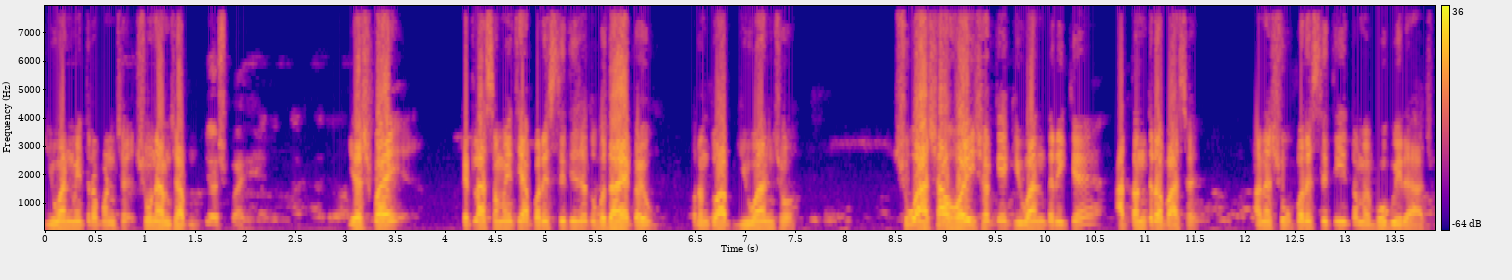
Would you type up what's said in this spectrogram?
યુવાન મિત્ર પણ છે. શું નામ છે આપનું? યશભાઈ. યશભાઈ કેટલા સમયથી આ પરિસ્થિતિ છે તો બધાએ કહ્યું પરંતુ આપ યુવાન છો. શું આશા હોઈ શકે કે યુવાન તરીકે આ તંત્ર પાસે અને શું પરિસ્થિતિ તમે ભોગવી રહ્યા છો?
